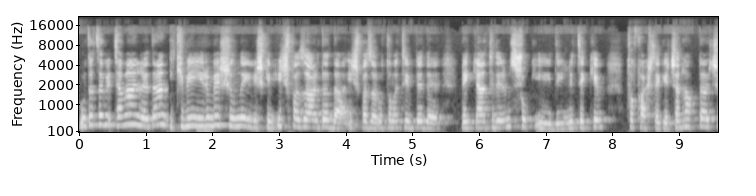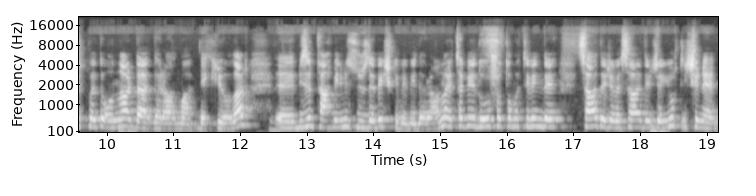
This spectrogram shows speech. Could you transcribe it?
Burada tabii temel neden 2025 yılına ilişkin iç pazarda da, iç pazar otomotivde de beklentilerimiz çok iyi değil. Nitekim Tofaş da geçen hafta açıkladı. Onlar da daralma bekliyorlar. Ee, bizim tahminimiz %5 gibi bir daralma. E, tabii Doğuş Otomotiv'in de sadece ve sadece yurt içine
